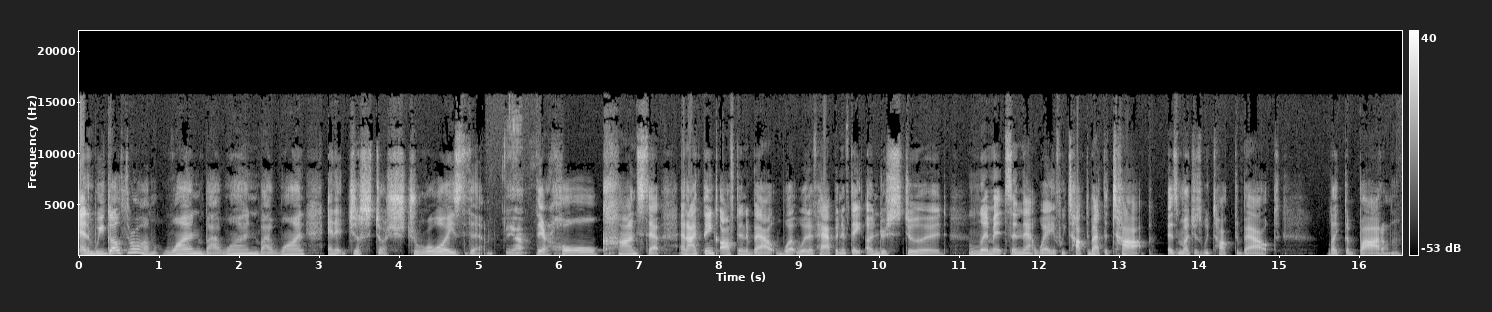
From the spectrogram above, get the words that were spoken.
And we go through them one by one by one, and it just destroys them. Yeah. Their whole concept. And I think often about what would have happened if they understood limits in that way. If we talked about the top as much as we talked about like the bottom,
